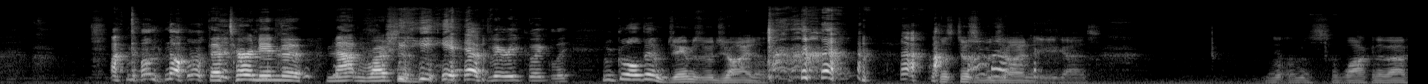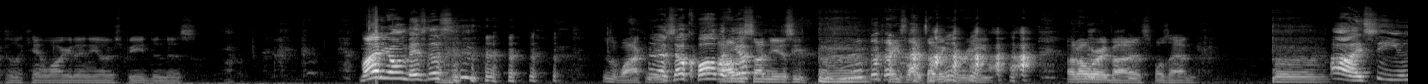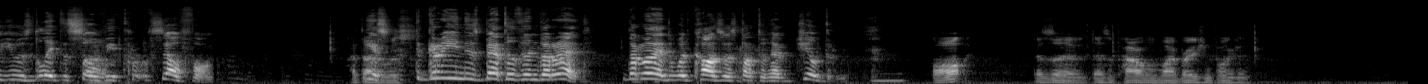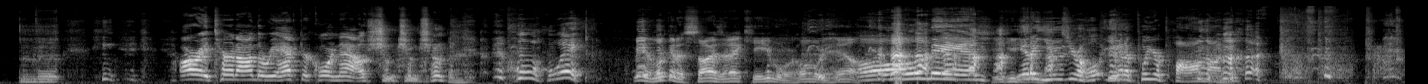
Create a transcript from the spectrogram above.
I don't know. That turned into not Russian. yeah, very quickly. We called him James Vagina. just, just vagina, you guys. Yeah, I'm just walking about because I can't walk at any other speed than this. Mind your own business. Just walking. There's Just, no quarrel with all of a sudden, you just see boom, face lights up in green. Oh, don't worry about it. It's supposed to happen. Boom. Oh, I see you use the latest Soviet oh. cell phone. I thought yes, it was. the green is better than the red. The red would cause us not to have children. Oh, that's a that's a powerful vibration function. All right, turn on the reactor core now. Shum shum shum. oh wait. Man, look at the size of that keyboard. Holy hell. Oh man, you gotta use your whole. You gotta put your palm on it.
